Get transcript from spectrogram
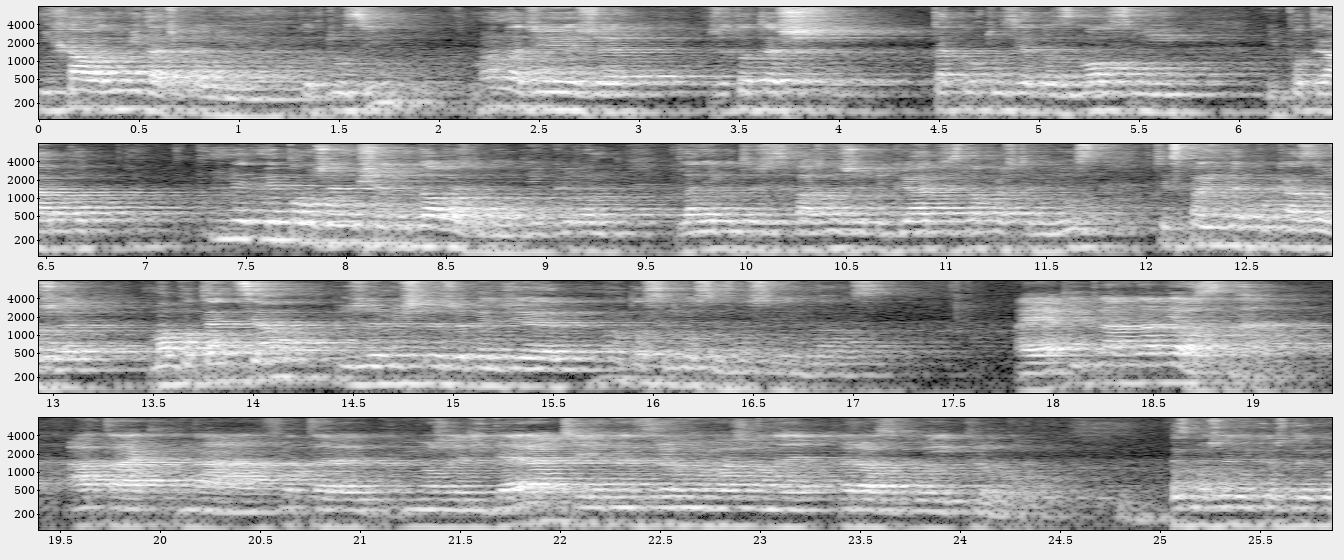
Michała nie widać po nim kontuzji. Mam nadzieję, że, że to też ta kontuzja go wzmocni i potrafi, my, my pomożemy się odbudować, bo nie ukrywam, dla niego też jest ważne, żeby grać i złapać ten luz. W tych sparingach pokazał, że ma potencjał i że myślę, że będzie no, dosyć mocnym wzmocnieniem dla nas. A jaki plan na wiosnę? Atak na fotel może lidera, czy jednak zrównoważony rozwój klubu? To jest marzenie każdego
